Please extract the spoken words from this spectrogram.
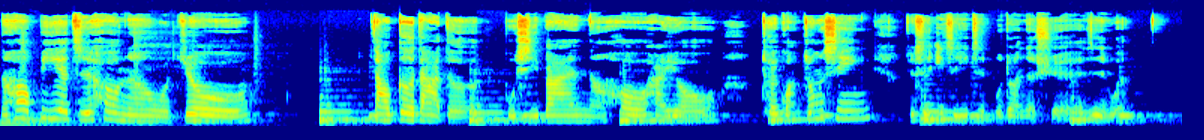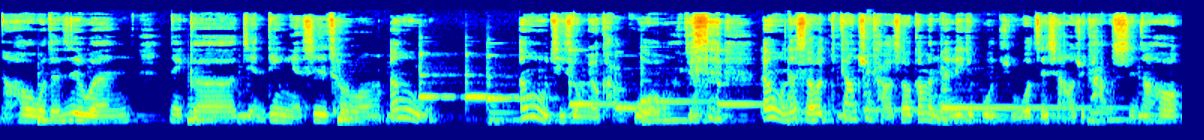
然后毕业之后呢，我就到各大的补习班，然后还有推广中心，就是一直一直不断的学日文。然后我的日文那个检定也是从 N 五。其实我没有考过，就是 N 五那时候刚去考的时候，根本能力就不足，我只是想要去考试，然后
